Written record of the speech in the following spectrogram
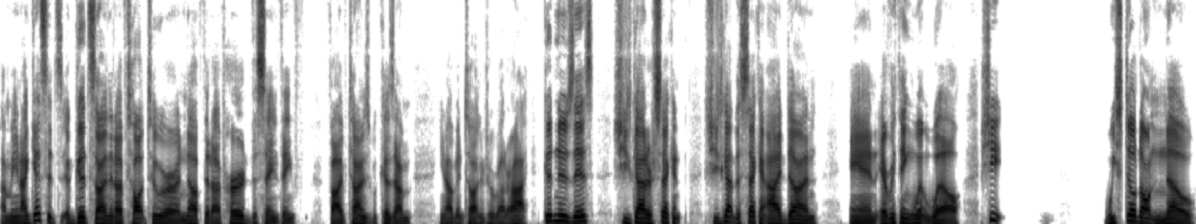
I mean, I guess it's a good sign that I've talked to her enough that I've heard the same thing f- five times because I'm, you know, I've been talking to her about her eye. Good news is she's got her second, she's got the second eye done and everything went well. She, we still don't know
